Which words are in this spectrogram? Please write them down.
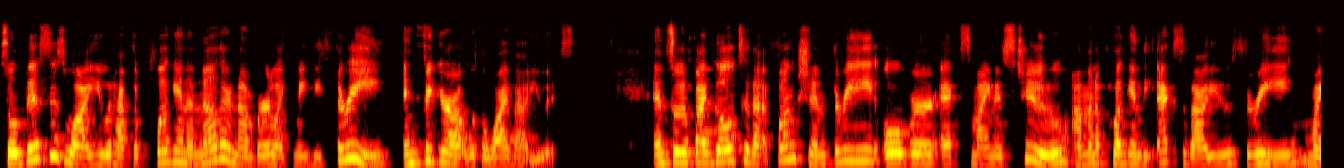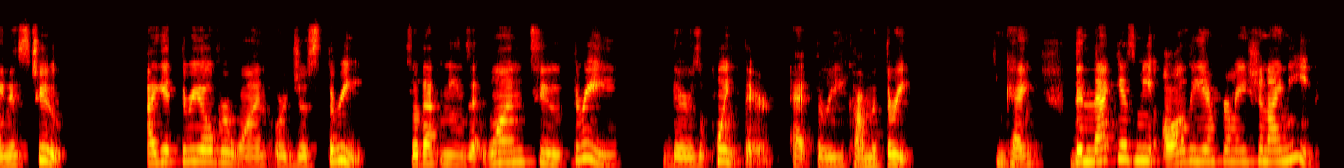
So this is why you would have to plug in another number, like maybe three, and figure out what the y value is. And so if I go to that function, 3 over x minus 2, I'm going to plug in the x value, 3 minus 2. I get 3 over 1, or just 3. So that means at one, two, three, there's a point there at three comma three. Okay, then that gives me all the information I need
